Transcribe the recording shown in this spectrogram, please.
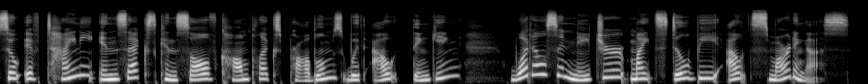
So if tiny insects can solve complex problems without thinking, what else in nature might still be outsmarting us?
